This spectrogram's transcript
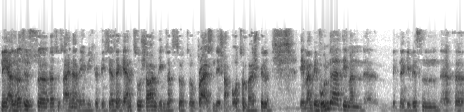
Nee, also das ist, äh, das ist einer, dem ich wirklich sehr, sehr gern zuschaue, im Gegensatz zu, zu Bryson DeChambeau zum Beispiel, den man bewundert, den man äh, mit einer gewissen äh,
